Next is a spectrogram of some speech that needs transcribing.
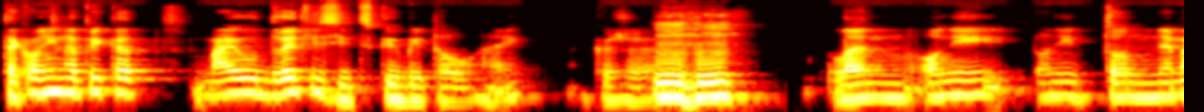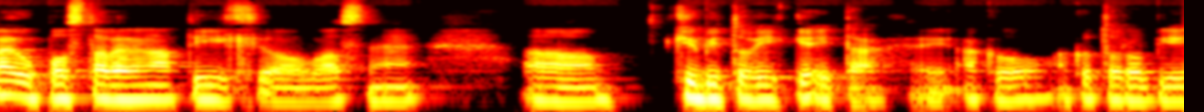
tak oni napríklad majú 2000 qubitov, hej? Akože, mm-hmm. Len oni, oni to nemajú postavené na tých o, vlastne uh, kubitových gatách, hej, ako, ako to robí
